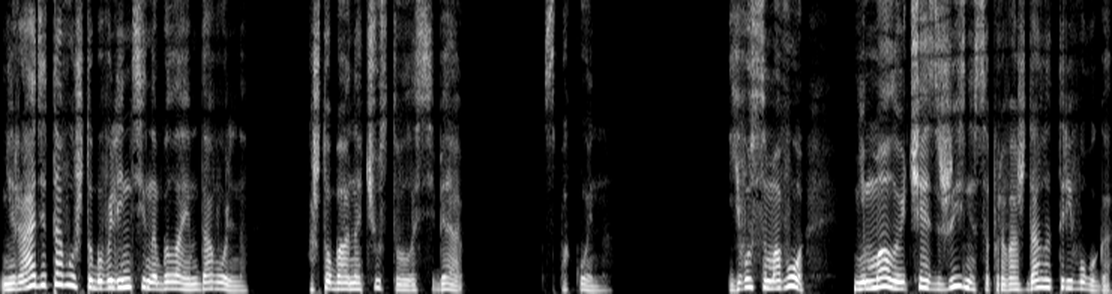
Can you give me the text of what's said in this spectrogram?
не ради того, чтобы Валентина была им довольна, а чтобы она чувствовала себя спокойно. Его самого немалую часть жизни сопровождала тревога,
